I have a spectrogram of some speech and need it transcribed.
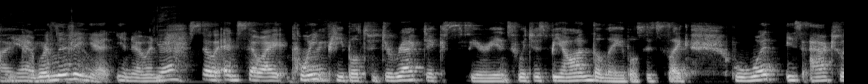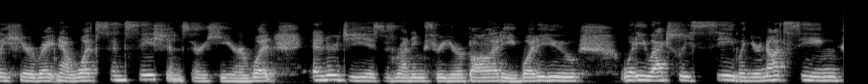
I yeah agree. we're living it you know and yeah. so and so i point right. people to direct experience which is beyond the labels. It's like well, what is actually here right now? What sensations are here? What energy is running through your body? What do you what do you actually see when you're not seeing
